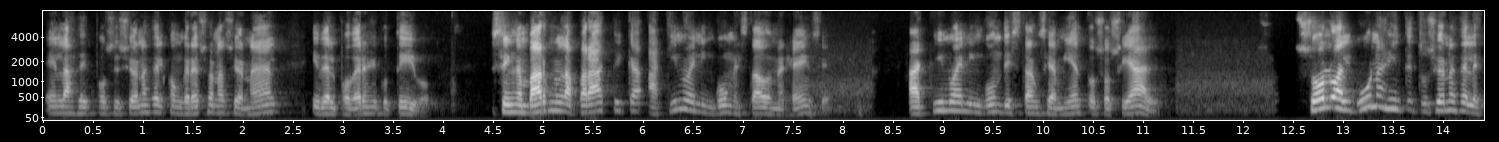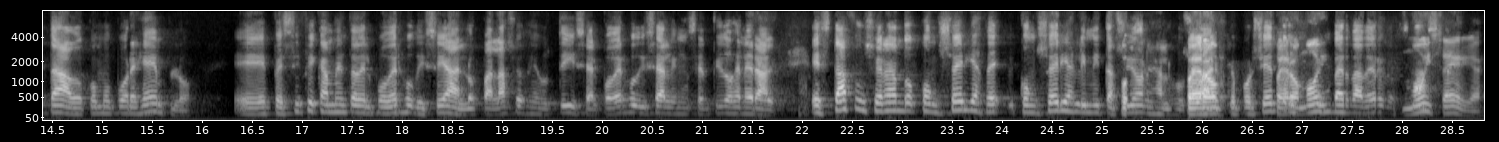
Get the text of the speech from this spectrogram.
en las disposiciones del Congreso Nacional y del Poder Ejecutivo. Sin embargo, en la práctica, aquí no hay ningún estado de emergencia. Aquí no hay ningún distanciamiento social. Solo algunas instituciones del Estado, como por ejemplo, eh, específicamente del Poder Judicial, los palacios de justicia, el Poder Judicial en sentido general, está funcionando con serias, con serias limitaciones a los usuarios, que por cierto es un verdadero desastre. Muy seria,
